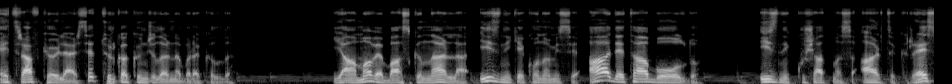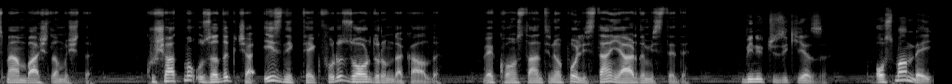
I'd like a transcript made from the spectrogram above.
Etraf köylerse Türk akıncılarına bırakıldı. Yağma ve baskınlarla İznik ekonomisi adeta boğuldu. İznik kuşatması artık resmen başlamıştı. Kuşatma uzadıkça İznik tekfuru zor durumda kaldı ve Konstantinopolis'ten yardım istedi. 1302 yazı. Osman Bey,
